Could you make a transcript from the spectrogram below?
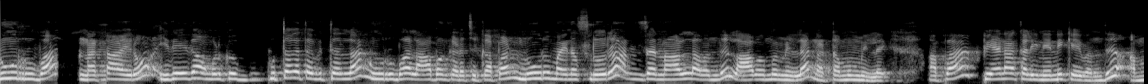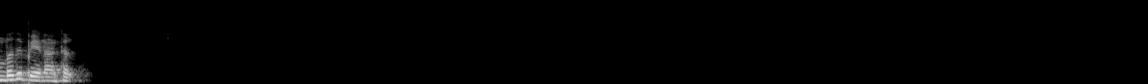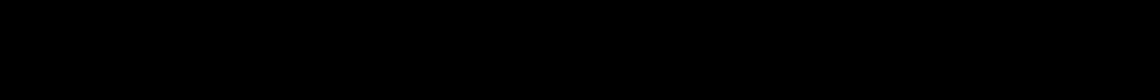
நூறுரூபா நட்டாயிரும். இதே இது அவங்களுக்கு புத்தகத்தை விற்றதுல நூறுரூபா லாபம் கிடச்சிருக்கு. அப்போ நூறு மைனஸ் நூறு அந்த நாளில் வந்து லாபமும் இல்லை நட்டமும் இல்லை. அப்போ பேனாக்களின் எண்ணிக்கை வந்து ஐம்பது பேனாக்கள்.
